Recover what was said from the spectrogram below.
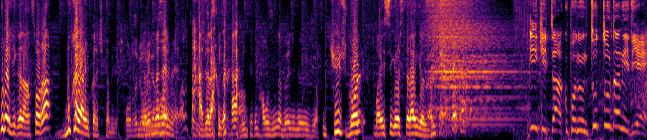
Bu dakikadan sonra bu kadar yukarı çıkabilir. Orada bir Görünmez el var. mi? Var tabii. Hadi lan. Milli takım havuzunda böyle bir oyuncu yok. 2-3 gol bayisi gösteren gözlük. İlk iddia kuponun Tuttur'dan hediye.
